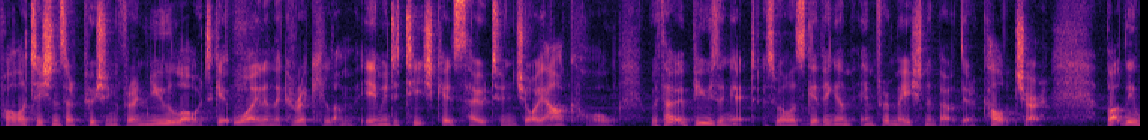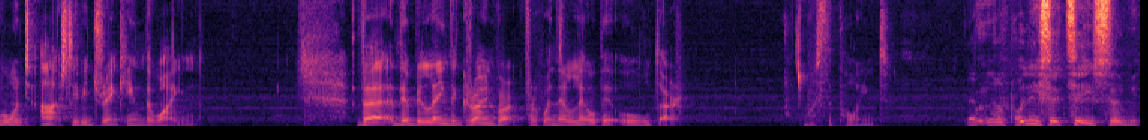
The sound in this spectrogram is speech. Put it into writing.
Politicians are pushing for a new law to get wine in the curriculum, aiming to teach kids how to enjoy alcohol without abusing it, as well as giving them information about their culture. But they won't actually be drinking the wine. The, they'll be laying the groundwork for when they're a little bit older. What's the point? No When you say teach them,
